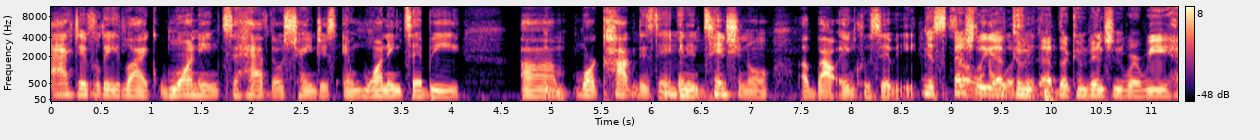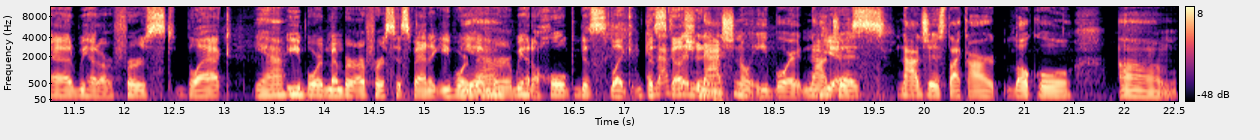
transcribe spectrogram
actively like wanting to have those changes and wanting to be um, more cognizant and intentional about inclusivity. Mm-hmm. especially So at, con- at the convention where we had we had our first black Yeah. e-board member our first hispanic e-board Yeah. member. We had a whole dis- like and that's discussion. the national e-board not Yes. just not just like our local um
